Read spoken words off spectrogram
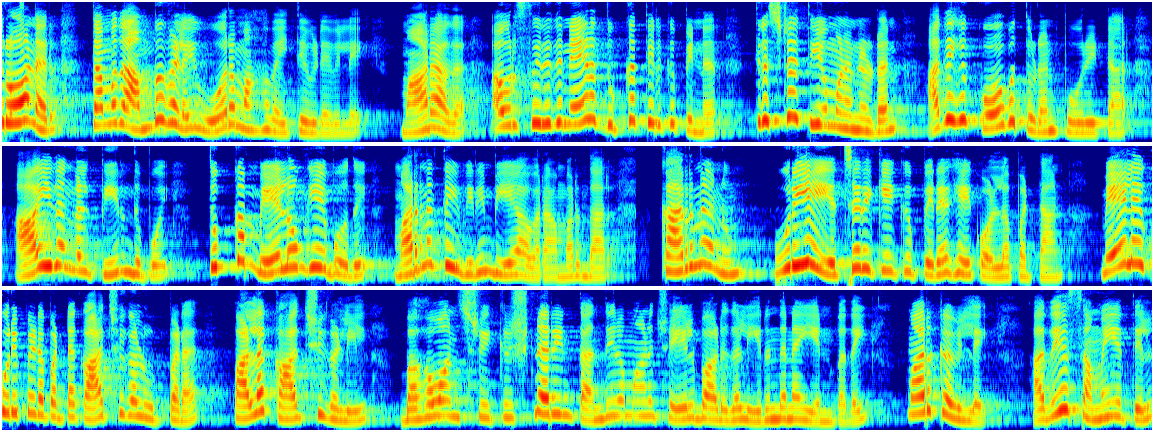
துரோணர் தமது அம்புகளை ஓரமாக வைத்து விடவில்லை. மாறாக அவர் சிறிது நேர துக்கத்திற்கு பின்னர் திருஷ்டத்தியுமனனுடன் அதிக கோபத்துடன் போரிட்டார். ஆயுதங்கள் தீர்ந்து போய் துக்கம் மேலோங்கிய போது மரணத்தை விரும்பியே அவர் அமர்ந்தார். கர்ணனும் உரிய எச்சரிக்கைக்கு பிறகே கொல்லப்பட்டான். மேலே குறிப்பிடப்பட்ட காட்சிகள் உட்பட பல காட்சிகளில் பகவான் ஸ்ரீ கிருஷ்ணரின் தந்திரமான செயல்பாடுகள் இருந்தன என்பதை மறுக்கவில்லை. அதே சமயத்தில்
